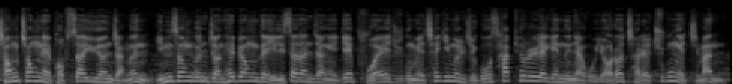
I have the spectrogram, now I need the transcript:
정청래 법사위원장은 임성근 전 해병대 1사단장에게 부하의 죽음에 책임을 지고 사표를 내겠느냐고 여러 차례 추궁했지만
